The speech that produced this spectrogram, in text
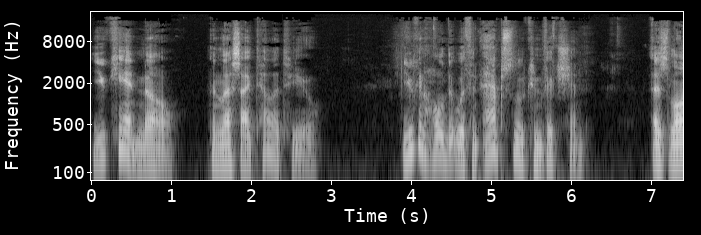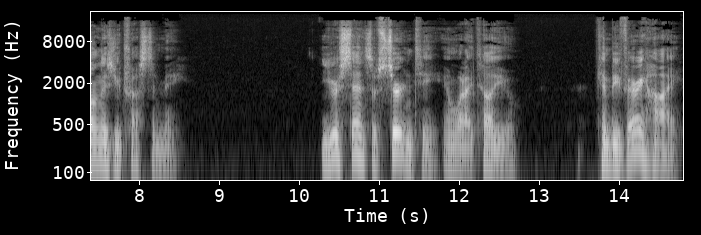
you can't know unless I tell it to you, you can hold it with an absolute conviction as long as you trust in me. Your sense of certainty in what I tell you can be very high,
